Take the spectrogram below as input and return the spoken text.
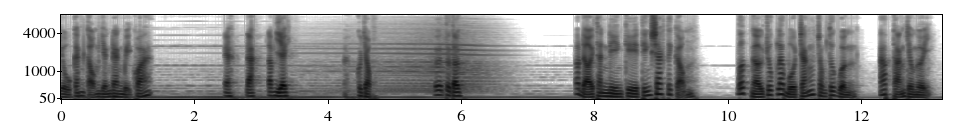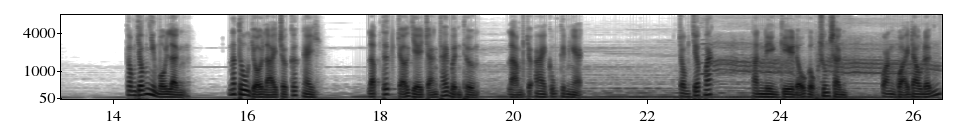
Dù cánh cổng vẫn đang bị khóa Nè Đạt làm gì vậy? À, Có ừ, Từ từ. Nó đợi thanh niên kia tiến sát tới cổng. Bất ngờ rút lá bùa trắng trong túi quần Áp thẳng vào người. Không giống như mọi lần Nó thu dội lại rồi cất ngay. Lập tức trở về trạng thái bình thường Làm cho ai cũng kinh ngạc. Trong chớp mắt Thanh niên kia đổ gục xuống sân Quằn quại đau đớn.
